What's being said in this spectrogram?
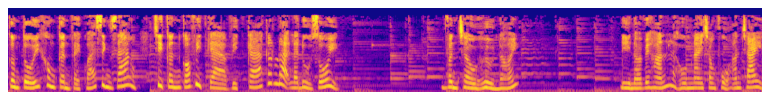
Cơm tối không cần phải quá rình rang, chỉ cần có vịt gà, vịt cá các loại là đủ rồi. Vân Châu hử nói. Đi nói với hắn là hôm nay trong phủ ăn chay.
